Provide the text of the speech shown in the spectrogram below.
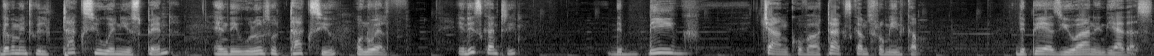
government will tax you when you spend, and they will also tax you on wealth. In this country, the big chunk of our tax comes from income, the payers you earn and the others.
